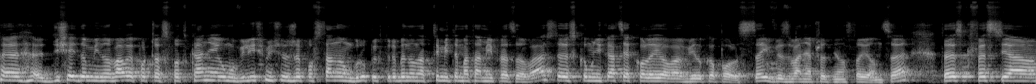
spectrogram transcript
e, dzisiaj dominowały podczas spotkania i umówiliśmy się, że powstaną grupy, które będą nad tymi tematami pracować. To jest komunikacja kolejowa w Wielkopolsce i wyzwania przed nią stojące. To jest kwestia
